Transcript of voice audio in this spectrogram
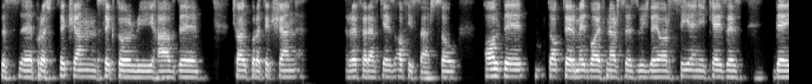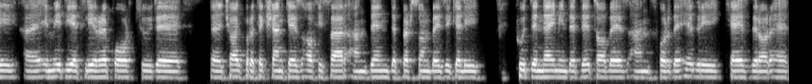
This uh, protection sector, we have the child protection referral case officer. So all the doctor, midwife, nurses, which they are see any cases, they uh, immediately report to the child protection case officer and then the person basically put the name in the database and for the every case there are a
